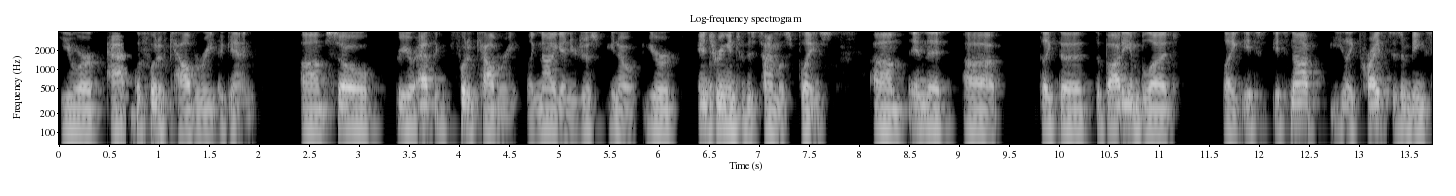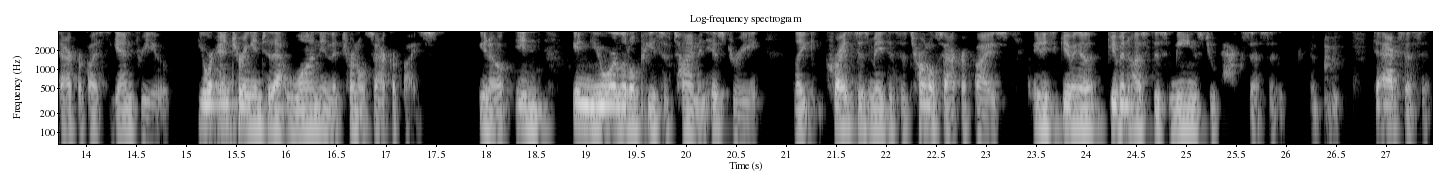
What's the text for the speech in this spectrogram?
you are at the foot of Calvary again. Um, so you're at the foot of Calvary, like not again. You're just you know you're entering into this timeless place, um, that uh, like the the body and blood, like it's it's not like Christ isn't being sacrificed again for you. You are entering into that one and eternal sacrifice. You know, in in your little piece of time in history, like Christ has made this eternal sacrifice, and He's giving a, given us this means to access it, to access it.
